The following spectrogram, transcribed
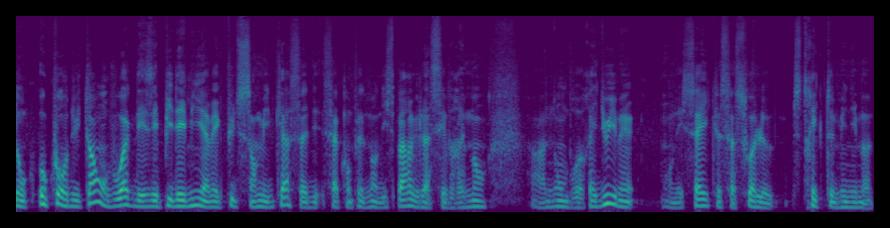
Donc au cours du temps, on voit que des épidémies avec plus de 100 000 cas, ça, a complètement disparu. Là, c'est vraiment un nombre réduit, mais on essaye que ça soit le strict minimum.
